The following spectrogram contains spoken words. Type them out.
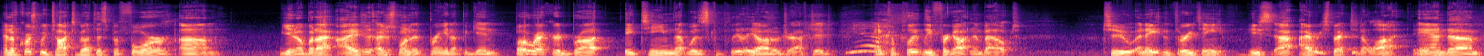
And of course, we talked about this before, um, you know, but I, I, just, I just want to bring it up again. Bo Record brought a team that was completely auto drafted Yeah. and completely forgotten about to an 8 and 3 team. He's I, I respect it a lot. And um,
